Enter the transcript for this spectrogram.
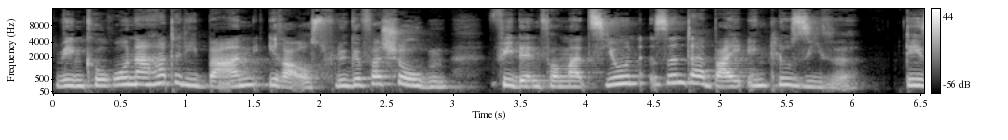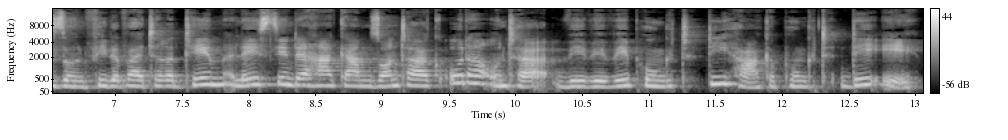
Wegen Corona hatte die Bahn ihre Ausflüge verschoben. Viele Informationen sind dabei inklusive. Diese und viele weitere Themen lest ihr in der Hake am Sonntag oder unter www.diehake.de.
